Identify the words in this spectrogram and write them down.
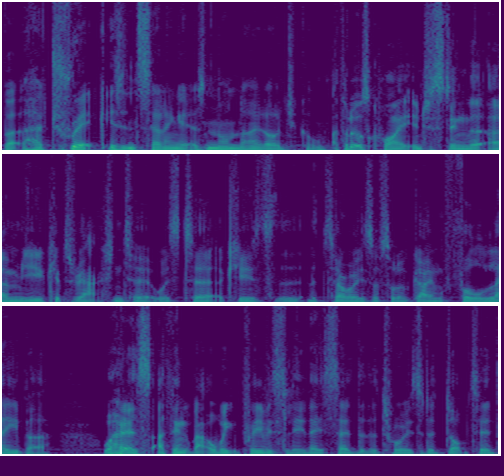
but her trick is in selling it as non-ideological. I thought it was quite interesting that um, UKIP's reaction to it was to accuse the, the Tories of sort of going full Labour, whereas I think about a week previously they said that the Tories had adopted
